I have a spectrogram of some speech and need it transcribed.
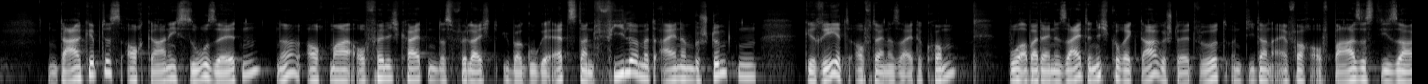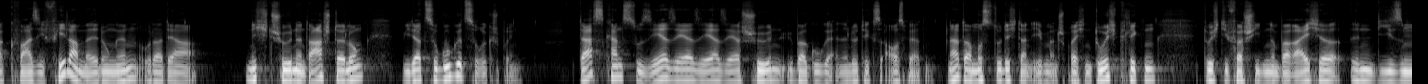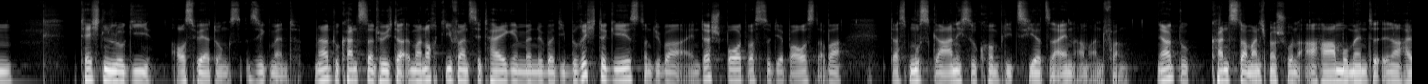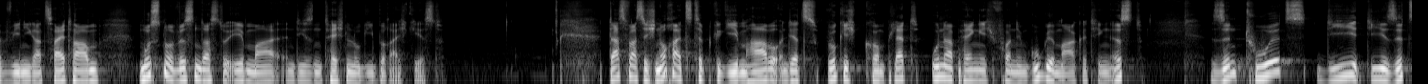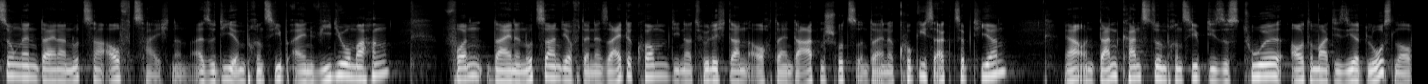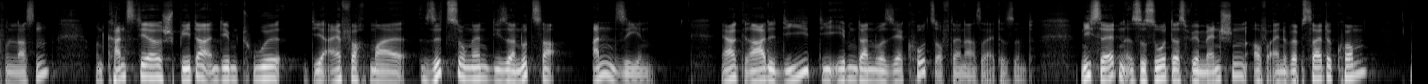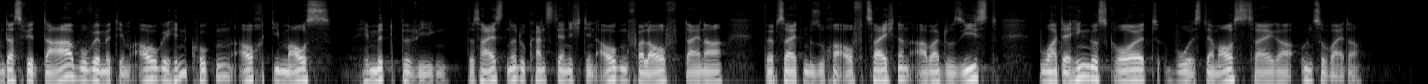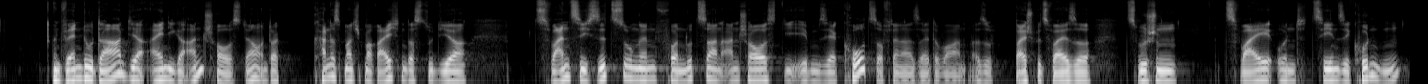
Und da gibt es auch gar nicht so selten ne, auch mal Auffälligkeiten, dass vielleicht über Google Ads dann viele mit einem bestimmten Gerät auf deine Seite kommen, wo aber deine Seite nicht korrekt dargestellt wird und die dann einfach auf Basis dieser quasi Fehlermeldungen oder der nicht schönen Darstellung wieder zu Google zurückspringen. Das kannst du sehr, sehr, sehr, sehr schön über Google Analytics auswerten. Na, da musst du dich dann eben entsprechend durchklicken durch die verschiedenen Bereiche in diesem Technologie-Auswertungssegment. du kannst natürlich da immer noch tiefer ins Detail gehen, wenn du über die Berichte gehst und über ein Dashboard, was du dir baust, aber das muss gar nicht so kompliziert sein am Anfang. Ja, du kannst da manchmal schon Aha-Momente innerhalb weniger Zeit haben, musst nur wissen, dass du eben mal in diesen Technologiebereich gehst. Das, was ich noch als Tipp gegeben habe und jetzt wirklich komplett unabhängig von dem Google-Marketing ist, sind Tools, die die Sitzungen deiner Nutzer aufzeichnen. Also die im Prinzip ein Video machen von deinen Nutzern, die auf deine Seite kommen, die natürlich dann auch deinen Datenschutz und deine Cookies akzeptieren ja, und dann kannst du im Prinzip dieses Tool automatisiert loslaufen lassen und kannst dir später in dem Tool dir einfach mal Sitzungen dieser Nutzer ansehen. Ja, gerade die, die eben dann nur sehr kurz auf deiner Seite sind. Nicht selten ist es so, dass wir Menschen auf eine Webseite kommen und dass wir da, wo wir mit dem Auge hingucken, auch die Maus mitbewegen. Das heißt, ne, du kannst ja nicht den Augenverlauf deiner Webseitenbesucher aufzeichnen, aber du siehst, wo hat er hingescrollt, wo ist der Mauszeiger und so weiter. Und wenn du da dir einige anschaust, ja, und da kann es manchmal reichen, dass du dir 20 Sitzungen von Nutzern anschaust, die eben sehr kurz auf deiner Seite waren, also beispielsweise zwischen zwei und zehn Sekunden,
